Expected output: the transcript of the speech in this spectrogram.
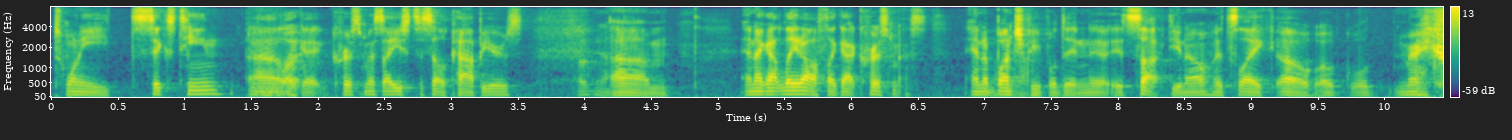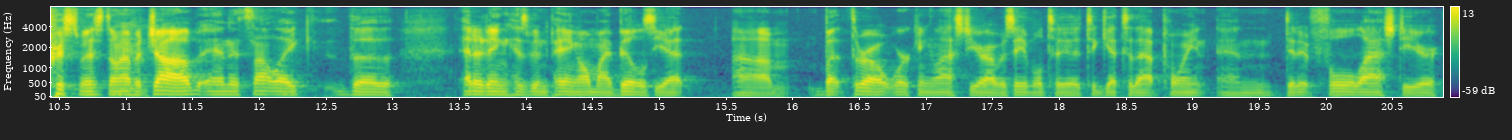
2016 uh, like at christmas i used to sell copiers Okay. um, and I got laid off like at Christmas, and a bunch of people didn't. It, it sucked, you know. It's like, oh, oh, well, Merry Christmas, don't have a job, and it's not like the editing has been paying all my bills yet. Um, but throughout working last year, I was able to to get to that point and did it full last year.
